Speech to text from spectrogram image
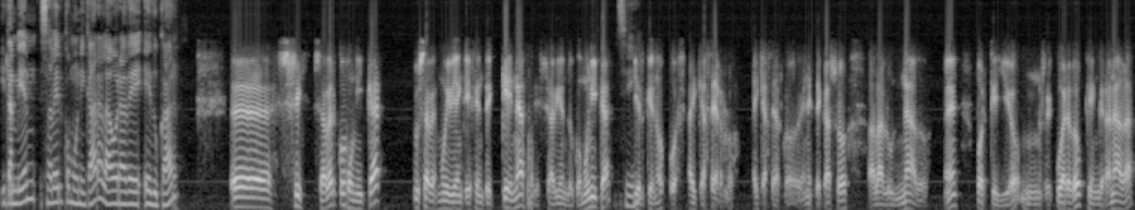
¿Y también saber comunicar a la hora de educar? Eh, sí, saber comunicar Tú sabes muy bien que hay gente que nace sabiendo comunicar y el que no, pues hay que hacerlo, hay que hacerlo. En este caso, al alumnado, ¿eh? porque yo mm, recuerdo que en Granada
